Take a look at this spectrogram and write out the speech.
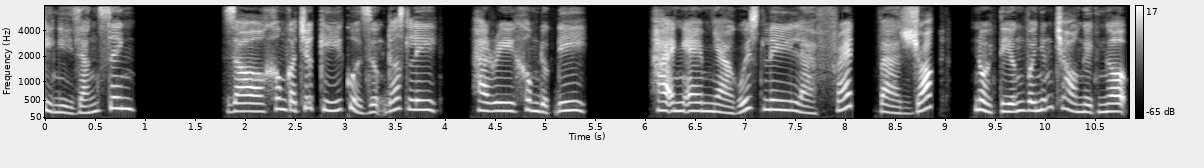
kỳ nghỉ Giáng sinh. Do không có chữ ký của dượng Dursley, Harry không được đi. Hai anh em nhà Weasley là Fred và George nổi tiếng với những trò nghịch ngợm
